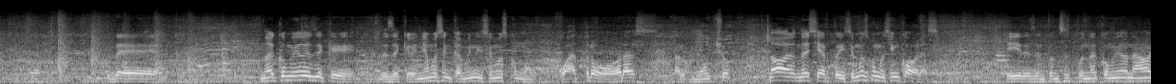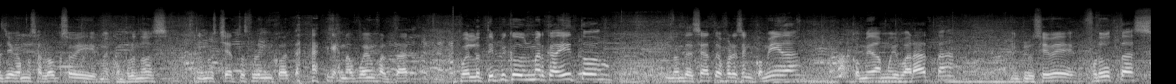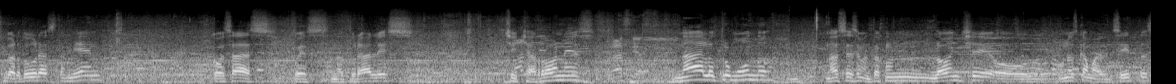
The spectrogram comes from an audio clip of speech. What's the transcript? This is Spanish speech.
No he comido desde que, desde que veníamos en camino, hicimos como cuatro horas a lo mucho. No, no es cierto, hicimos como cinco horas. Y desde entonces pues no he comido nada más, llegamos al Oxxo y me compré unos, unos chetos Hot que no pueden faltar. Pues lo típico de un mercadito, donde sea te ofrecen comida, comida muy barata, inclusive frutas, verduras también, cosas pues naturales, chicharrones, nada del otro mundo. No sé, se me antoja un lonche o unos camaroncitos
